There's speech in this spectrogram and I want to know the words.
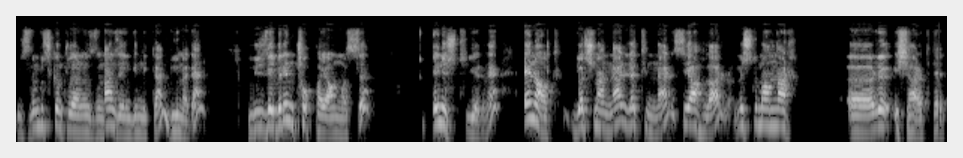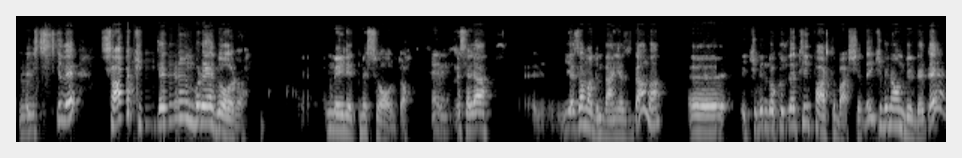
sizin bu sıkıntılarınızın zenginlikten büyümeden yüzde birin çok pay alması en üst yerine en alt göçmenler, Latinler, siyahlar, Müslümanlar işaret etmesi ve sağ kitlerin buraya doğru meyletmesi oldu. Evet. Mesela e, yazamadım ben yazıda ama 2009'da Tea Party başladı. 2011'de de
